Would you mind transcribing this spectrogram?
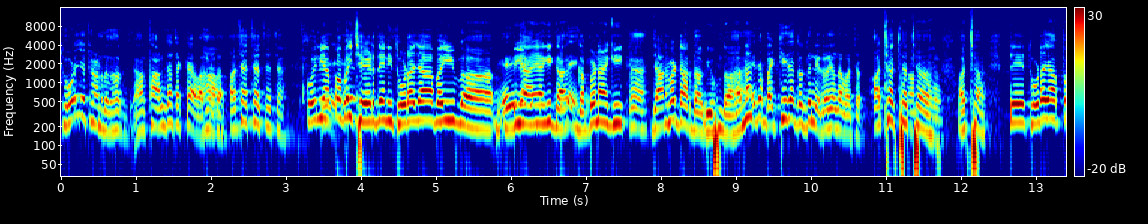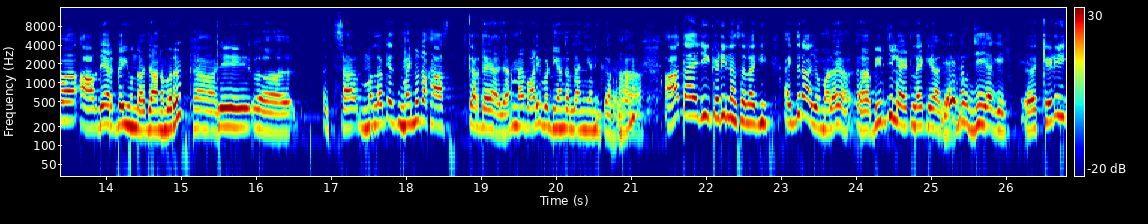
ਥੋੜੇ ਜਿਹਾ ਥਾਣ ਦਿਖਾ ਦੇ। ਹਾਂ ਥਾਂ ਦਾ ਚੱਕਾ ਵਾ ਹਾਂ। ਅੱਛਾ ਅੱਛਾ ਅੱਛਾ ਅੱਛਾ। ਕੋਈ ਨਹੀਂ ਆਪਾਂ ਬਈ ਛੇੜਦੇ ਨਹੀਂ ਥੋੜਾ ਜਿਹਾ ਬਈ ਅਹ, ਵੀ ਆਏ ਆ ਕਿ ਗ- ਗੱਭਣ ਹੈਗੀ। ਹਾਂ। ਜਾਨਵਰ ਡਰਦਾ ਵੀ ਹੁੰਦਾ ਹਨਾ? ਇਹ ਤਾਂ ਬੈਠੀ ਦਾ ਦੁੱਧ ਨਿਕਲ ਜਾਂਦਾ ਬਸ ਅੱਛਾ ਅੱਛਾ ਅੱਛਾ ਅੱਛਾ। ਤੇ ਥੋੜਾ ਜਿਹਾ ਆਪਾਂ ਆਪਦੇ ਵਰਗਾ ਹੀ ਹੁੰਦਾ ਜਾਨਵਰ। ਹਾਂ। ਤੇ ਅਹ, ਸਾ- ਮਤਲਬ ਕਿ ਮੈਨੂੰ ਤਾਂ ਖਾਸ ਕਰਦਾ ਆ ਯਾਰ ਮੈਂ ਬਾਹਲੀ ਵੱਡੀਆਂ ਗੱਲਾਂ ਜੀਆਂ ਨਹੀਂ ਕਰਦਾ ਹਨਾ? ਆ ਤਾਂ ਇਹ ਜੀ ਕਿਹੜੀ ਨਸਲ ਹੈਗੀ? ਇੱਧਰ ਆ ਜਾਓ ਮਾਰਾ ਵੀਰ ਜੀ ਲਾਈਟ ਲੈ ਕੇ ਆ ਇਹ ਜਾਓ ਦੂਜੀ ਹੈਗੀ। ਅਹ, ਕਿਹੜੀ?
